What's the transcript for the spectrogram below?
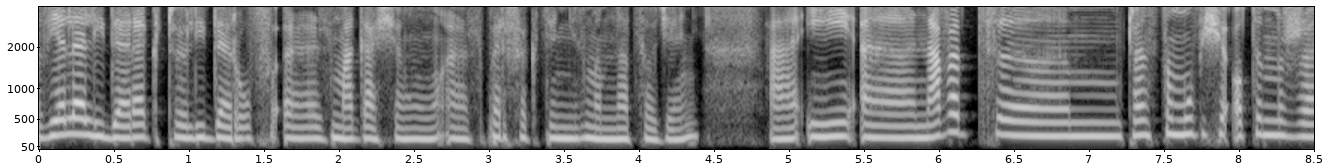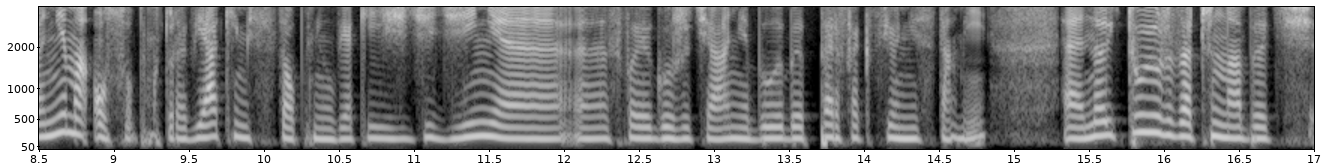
wiele liderek czy liderów e, zmaga się e, z perfekcjonizmem na co dzień i nawet często mówi się o tym, że nie ma osób, które w jakimś stopniu, w jakiejś dziedzinie swojego życia nie byłyby perfekcjonistami. No i tu już zaczyna być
